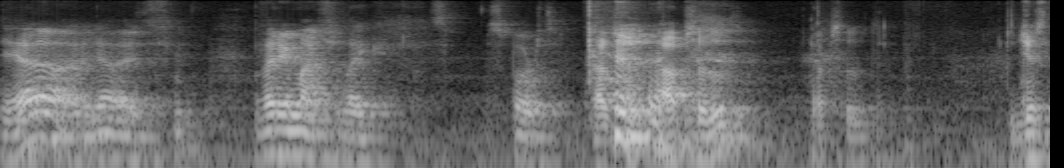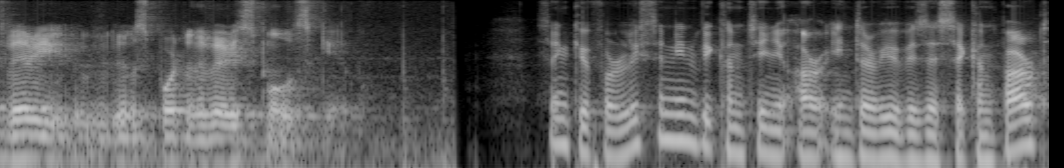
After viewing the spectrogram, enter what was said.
yeah yeah it's very much like sport. Absolutely, absolutely, absolutely. Just very sport on a very small scale. Thank you for listening. We continue our interview with the second part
